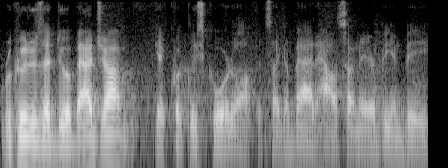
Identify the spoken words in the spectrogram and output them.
Recruiters that do a bad job get quickly scored off. It's like a bad house on Airbnb.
